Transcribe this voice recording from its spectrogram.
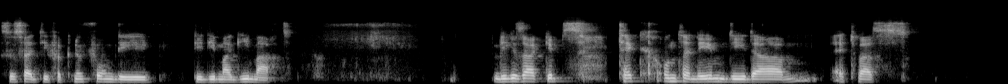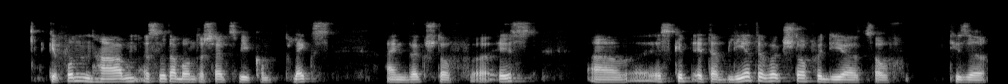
Es ist halt die Verknüpfung, die die, die Magie macht. Wie gesagt, gibt es Tech-Unternehmen, die da etwas gefunden haben. Es wird aber unterschätzt, wie komplex ein Wirkstoff äh, ist. Äh, es gibt etablierte Wirkstoffe, die jetzt auf diese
